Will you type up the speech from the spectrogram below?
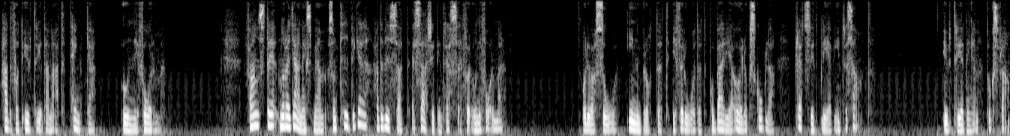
hade fått utredarna att tänka uniform. Fanns det några gärningsmän som tidigare hade visat ett särskilt intresse för uniformer? Och det var så inbrottet i förrådet på Berga örlogsskola plötsligt blev intressant. Utredningen togs fram.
